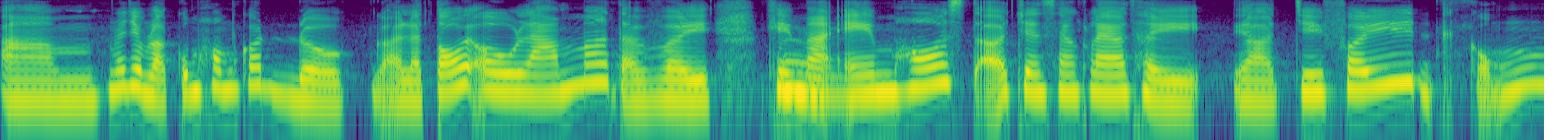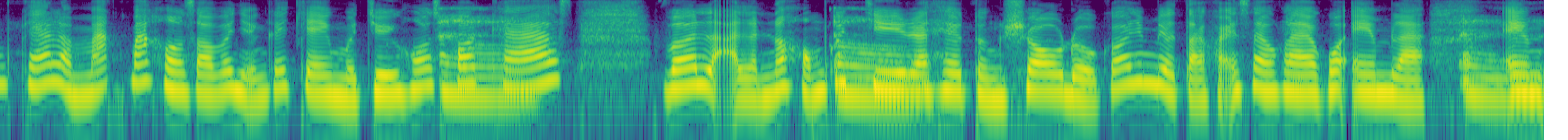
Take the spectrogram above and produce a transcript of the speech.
um, nói chung là cũng không có được gọi là tối ưu lắm á tại vì khi ừ. mà em host ở trên SoundCloud thì uh, chi phí cũng khá là mắc mắc hơn so với những cái trang mà chuyên host à. podcast với lại là nó không có à. chia ra theo từng show được á giống như tài khoản SoundCloud của em là à. em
